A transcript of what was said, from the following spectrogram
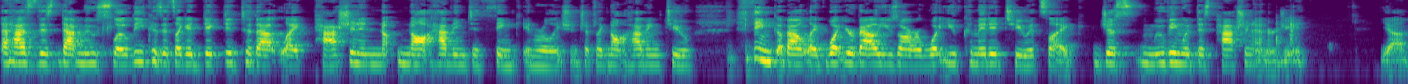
that has this that moves slowly because it's like addicted to that like passion and not, not having to think in relationships like not having to think about like what your values are what you've committed to it's like just moving with this passion energy yeah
